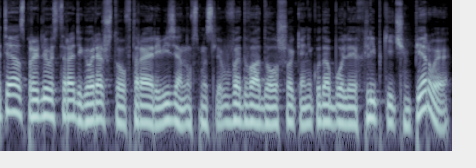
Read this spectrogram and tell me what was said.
Хотя, справедливости ради, говорят, что вторая ревизия, ну, в смысле, V2 DualShock, они куда более хлипкие, чем первые.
